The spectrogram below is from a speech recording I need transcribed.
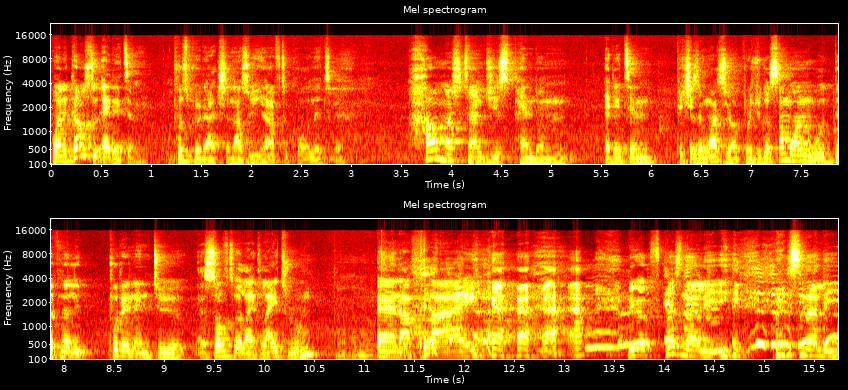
When it comes to editing, post production, as we have to call it, how much time do you spend on editing pictures, and what's your approach? Because someone would definitely put it into a software like Lightroom Mm-hmm. and apply. because personally, personally,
